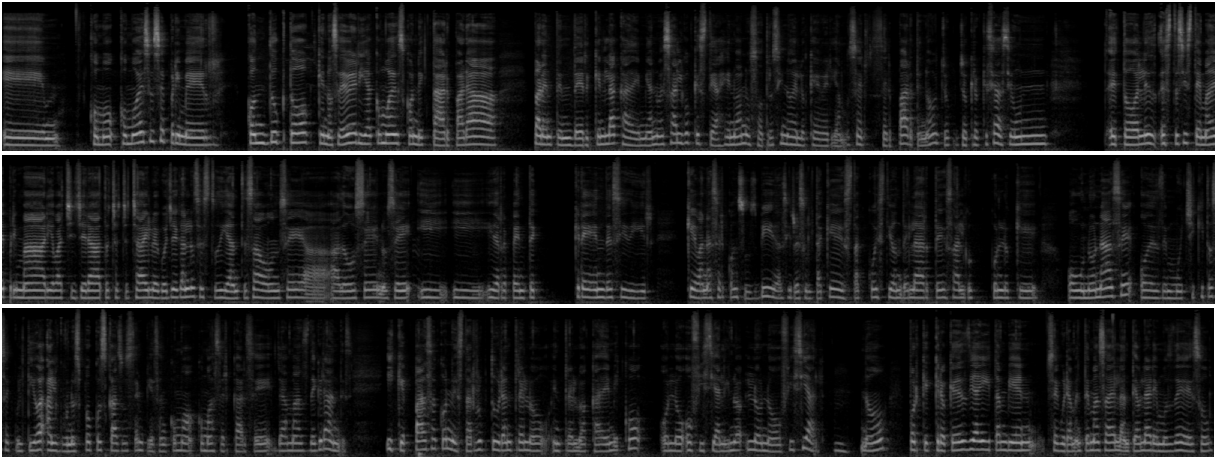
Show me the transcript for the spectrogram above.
Eh, ¿cómo, ¿Cómo es ese primer conducto que no se debería como desconectar para, para entender que en la academia no es algo que esté ajeno a nosotros, sino de lo que deberíamos ser, ser parte, ¿no? Yo, yo creo que se hace un eh, todo este sistema de primaria, bachillerato, cha, cha, cha, y luego llegan los estudiantes a 11, a, a 12, no sé, y, y, y, de repente creen decidir qué van a hacer con sus vidas y resulta que esta cuestión del arte es algo con lo que o uno nace o desde muy chiquito se cultiva, algunos pocos casos empiezan como, como a acercarse ya más de grandes. ¿Y qué pasa con esta ruptura entre lo, entre lo académico o lo oficial y lo no oficial, mm. ¿no? Porque creo que desde ahí también, seguramente más adelante hablaremos de eso,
